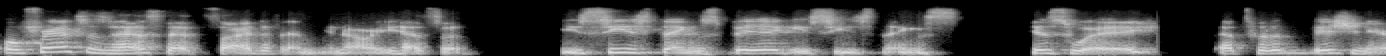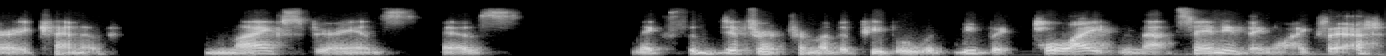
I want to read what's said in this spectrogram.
Well, Francis has that side of him. You know, he has a, he sees things big, he sees things his way. That's what a visionary kind of, my experience, has makes them different from other people would be polite and not say anything like that.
